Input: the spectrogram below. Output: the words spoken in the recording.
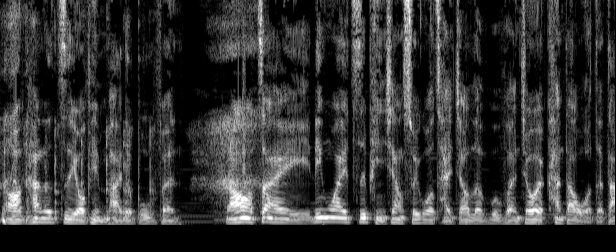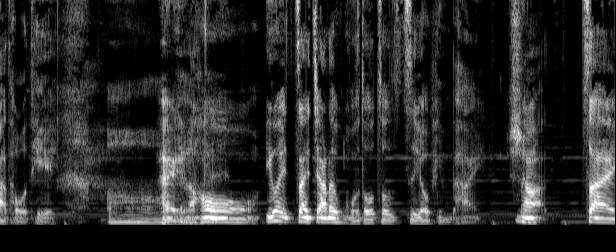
然后它的自有品牌的部分，然后在另外一支品相水果彩椒的部分就会看到我的大头贴。哦，嘿，然后因为在家乐福都做自有品牌，那在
